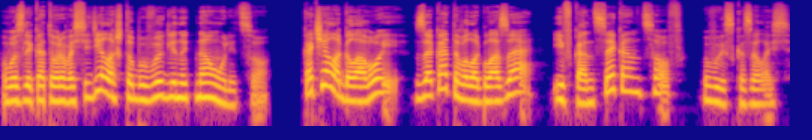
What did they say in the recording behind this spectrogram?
возле которого сидела, чтобы выглянуть на улицу. Качала головой, закатывала глаза и в конце концов высказалась.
